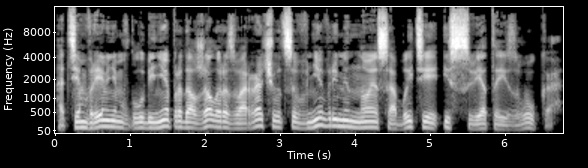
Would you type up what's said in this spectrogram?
а тем временем в глубине продолжало разворачиваться вневременное событие из света и звука.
